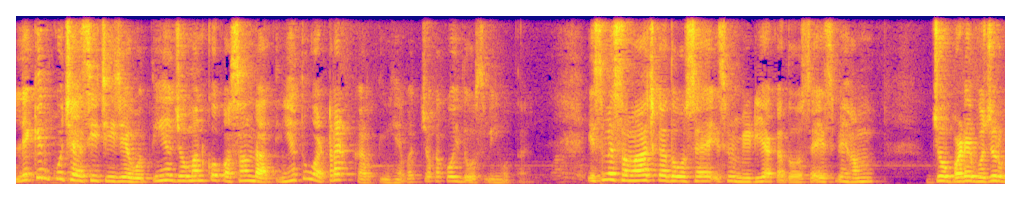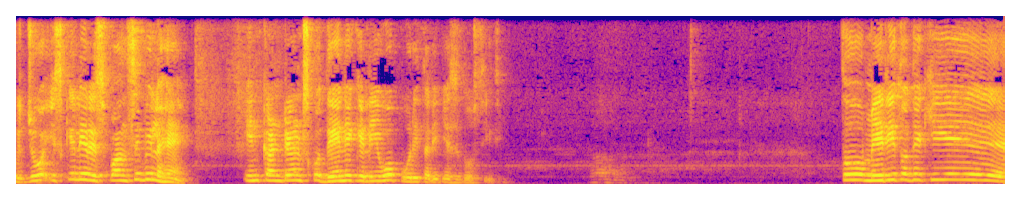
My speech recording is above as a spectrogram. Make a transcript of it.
लेकिन कुछ ऐसी चीज़ें होती हैं जो मन को पसंद आती हैं तो वो अट्रैक्ट करती हैं। बच्चों का कोई दोष नहीं होता है। इसमें समाज का दोष है, इसमें मीडिया का दोष है, इसमें हम जो बड़े बुज़ुर्ग जो इसके लिए रिस्पॉन्सिबल हैं, इन कंटेंट्स को देने के लिए वो पूरी तरीके से दोस्ती थी। तो मेरी तो देखिए,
